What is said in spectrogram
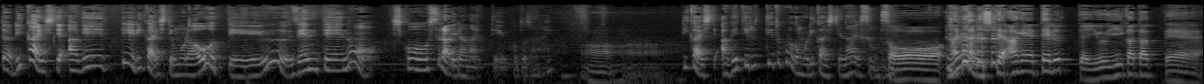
だから理解してあげて理解してもらおうっていう前提の思考すらいらないっていうことじゃない？あ理解してあげてるっていうところがもう理解してないですもんーね。そう。何々してあげてるっていう言い方って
